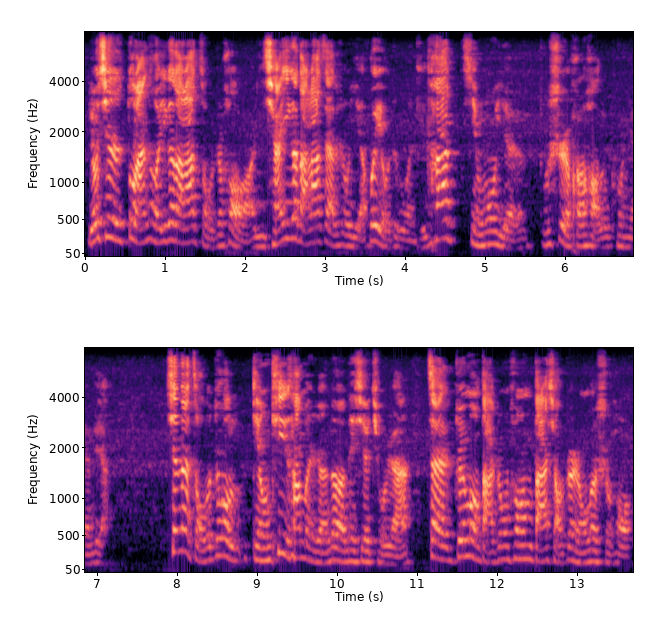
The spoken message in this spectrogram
尤其是杜兰特和伊戈达拉走之后啊，以前伊戈达拉在的时候也会有这个问题，他进攻也不是很好的空间点。现在走了之后，顶替他们人的那些球员，在追梦打中锋、打小阵容的时候，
